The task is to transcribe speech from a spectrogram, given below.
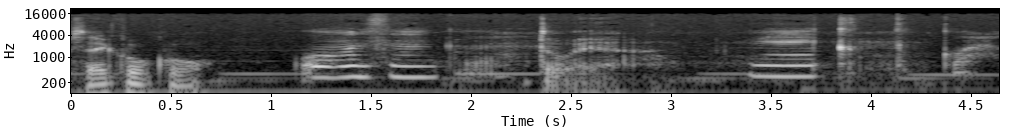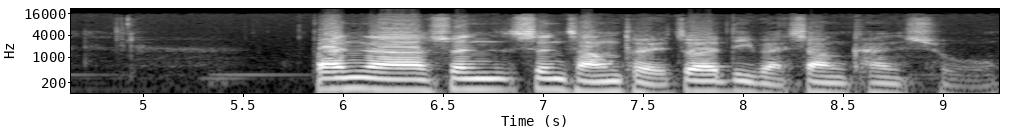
谁哭哭？我们三个。对呀、啊。因为哥哥挂了。斑啊，伸伸长腿坐在地板上看书。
